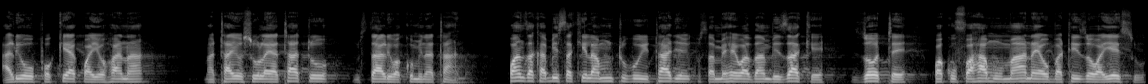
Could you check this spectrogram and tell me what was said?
alioupokea kwa yohana matayo sura ya tatu mstari wa kumi na tano. Kwanza kabisa kila mtu huhitaji kusamehewa dhambi zake zote kwa kufahamu maana ya ubatizo wa yesu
